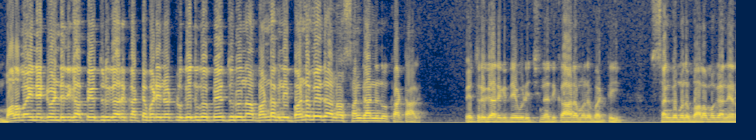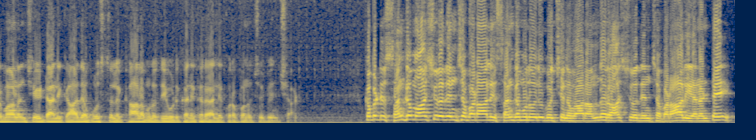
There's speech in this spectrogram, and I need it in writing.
బలమైనటువంటిదిగా పేతురు గారు కట్టబడినట్లు ఎదుగో పేతురు నా బండ నీ బండ మీద నా సంఘాన్ని నువ్వు కట్టాలి. పేతురు గారికి దేవుడిచ్చిన అధికారమును బట్టి సంఘమును బలముగా నిర్మాణం చేయడానికి ఆది అపోస్తుల కాలములో దేవుడు కనికరాన్ని కృపను చూపించాడు. కాబట్టి సంఘం ఆశీర్వదించబడాలి సంఘములోనికి వచ్చిన వారందరూ ఆశీర్వదించబడాలి అనంటే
